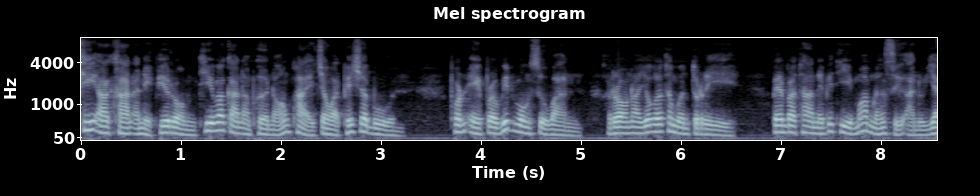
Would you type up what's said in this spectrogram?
ที่อาคารอเนกพิรมที่ว่าการอำเภอหนองไผ่จังหวัดเพชรบูรณ์พลเอกประวิตรวงสุวรรณรองนายกรัฐมนตรี เป็นประธานในพิธีมอบหนังสืออนุญ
